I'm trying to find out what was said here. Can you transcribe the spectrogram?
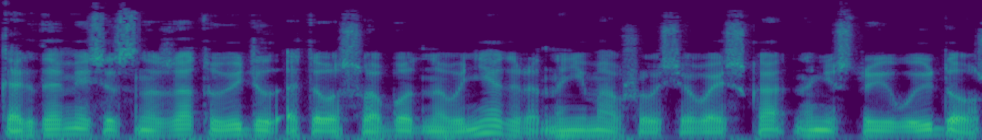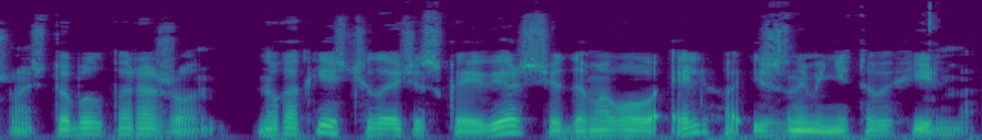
Когда месяц назад увидел этого свободного негра, нанимавшегося войска на нестроевую должность, то был поражен. Но как есть человеческая версия домового эльфа из знаменитого фильма.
